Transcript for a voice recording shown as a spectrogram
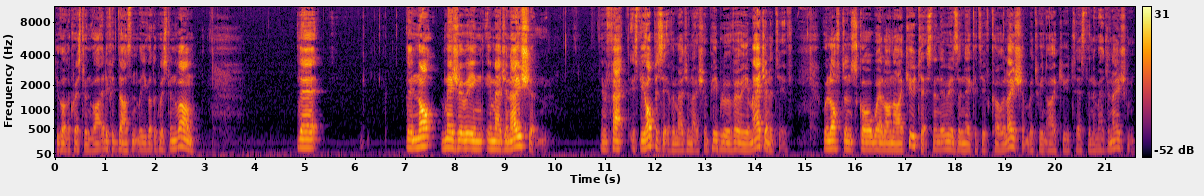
you got the question right. If it doesn't, well, you got the question wrong. They're, they're not measuring imagination. In fact, it's the opposite of imagination. People who are very imaginative will often score well on IQ tests, and there is a negative correlation between IQ test and imagination.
